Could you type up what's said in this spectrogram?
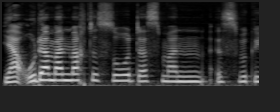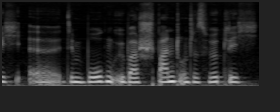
Ja, oder man macht es so, dass man es wirklich äh, den Bogen überspannt und es wirklich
